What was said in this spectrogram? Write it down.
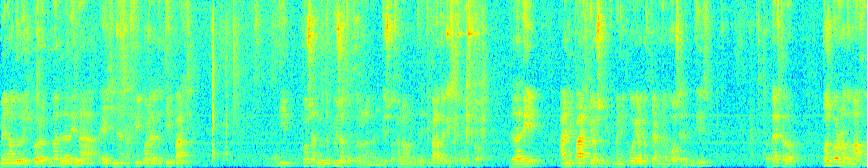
με ένα οντολογικό ερώτημα, δηλαδή να έχει μια σαφή εικόνα για το τι υπάρχει, τι, πώς αντιμετωπίζω αυτό που θέλω να μελετήσω, το φαινόμενο, δηλαδή τι παραδοχές έχω γι' αυτό, δηλαδή αν υπάρχει όσο αντικειμενικό ή αν το φτιάχνω εγώ ως ερευνητής. Το δεύτερο, πώς μπορώ να το μάθω,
